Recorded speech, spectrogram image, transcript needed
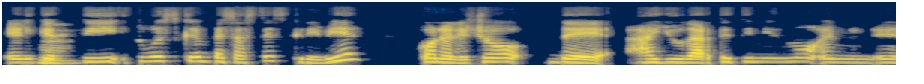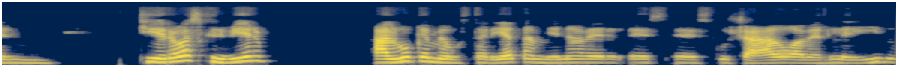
el que ti, tú es que empezaste a escribir con el hecho de ayudarte a ti mismo en, en quiero escribir algo que me gustaría también haber escuchado, haber leído.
